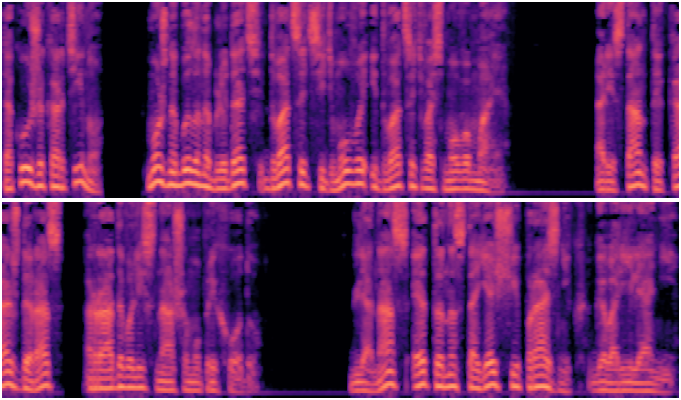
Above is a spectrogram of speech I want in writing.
Такую же картину можно было наблюдать 27 и 28 мая. Арестанты каждый раз радовались нашему приходу. «Для нас это настоящий праздник», — говорили они.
